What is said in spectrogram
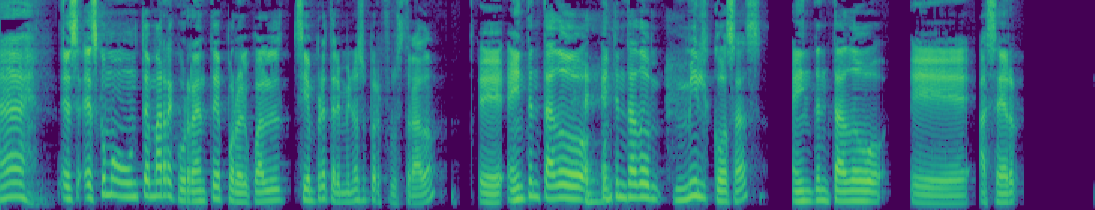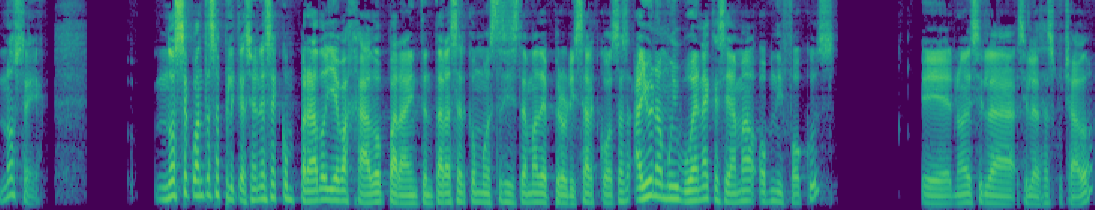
Eh, es, es, como un tema recurrente por el cual siempre termino súper frustrado. Eh, he, intentado, he intentado mil cosas. He intentado eh, hacer, no sé, no sé cuántas aplicaciones he comprado y he bajado para intentar hacer como este sistema de priorizar cosas. Hay una muy buena que se llama OmniFocus. no sé si la, si la has escuchado.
